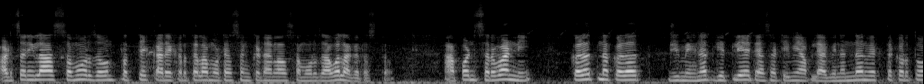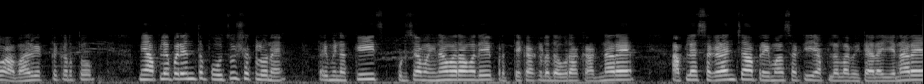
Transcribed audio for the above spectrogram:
अडचणीला समोर जाऊन प्रत्येक कार्यकर्त्याला मोठ्या संकटाला समोर जावं लागत असतं. आपण सर्वांनी कळत न कळत जी मेहनत घेतली आहे त्यासाठी मी आपले अभिनंदन व्यक्त करतो आभार व्यक्त करतो. मी आपल्यापर्यंत पोहोचू शकलो नाही तर मी नक्कीच पुढच्या महिनाभरामध्ये प्रत्येकाकडे दौरा काढणार आहे. आपल्या सगळ्यांच्या प्रेमासाठी आपल्याला भेटायला येणार आहे.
